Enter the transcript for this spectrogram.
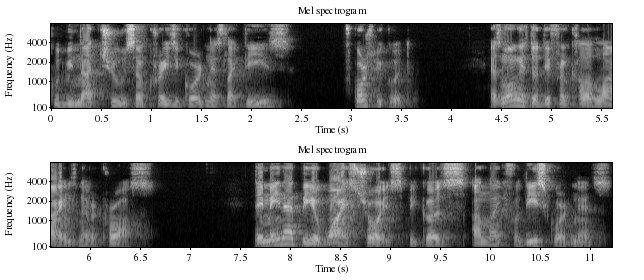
could we not choose some crazy coordinates like these? Of course we could, as long as the different color lines never cross. They may not be a wise choice because, unlike for these coordinates,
